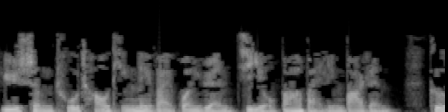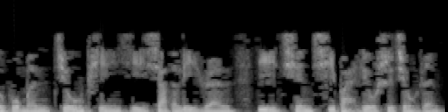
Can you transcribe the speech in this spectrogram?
与省除朝廷内外官员，计有八百零八人，各部门九品以下的吏员一千七百六十九人。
